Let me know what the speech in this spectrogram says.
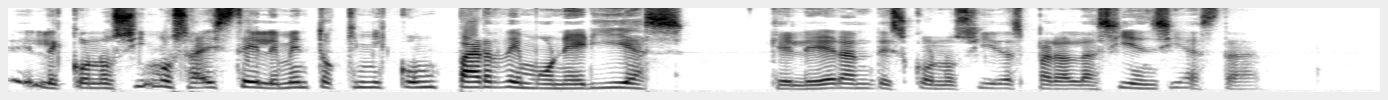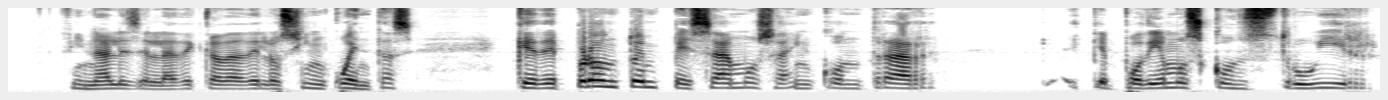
eh, le conocimos a este elemento químico un par de monerías que le eran desconocidas para la ciencia hasta finales de la década de los 50, que de pronto empezamos a encontrar que podíamos construir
